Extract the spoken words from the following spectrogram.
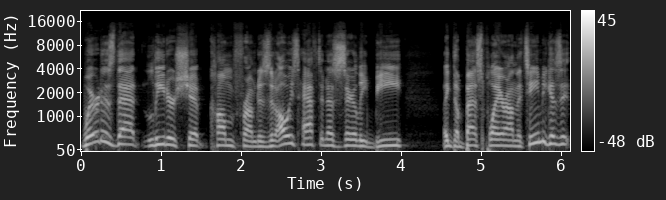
Where does that leadership come from? Does it always have to necessarily be like the best player on the team because it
